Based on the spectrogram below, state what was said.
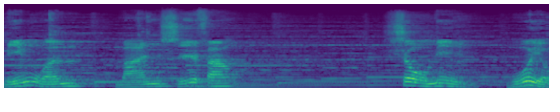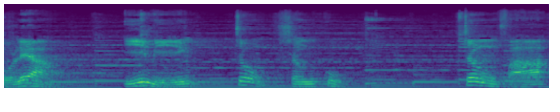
名闻满十方。寿命无有量，以名众生故。正法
